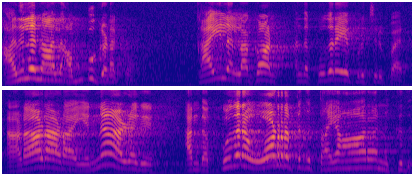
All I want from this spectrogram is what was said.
அதுல நாலு அம்பு கிடக்கும். கையில லகான் அந்த குதிரையை பிடிச்சிருப்பார். அடாடாடா என்ன அழகு. அந்த குதிரை ஓடுறதுக்கு தயாரா நிக்குது.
